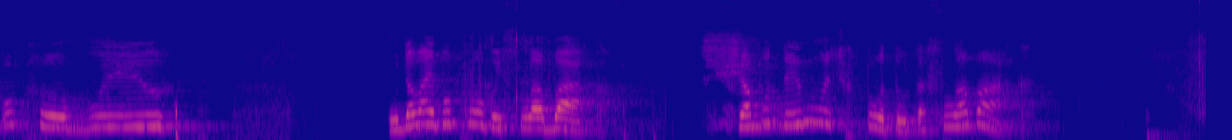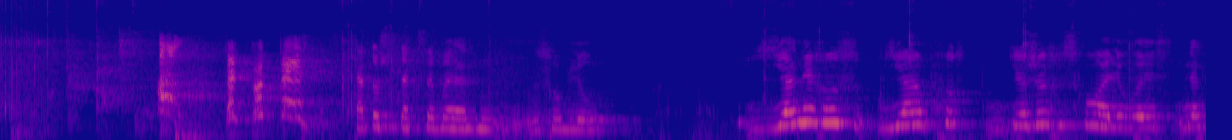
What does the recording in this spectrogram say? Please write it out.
попробую. Ну давай попробуй слабак. Ща подивимось, хто тут, а слабак. Так коти! Я то що так себе зроблю. Я не роз... Я просто... Я ж розхвалююсь на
